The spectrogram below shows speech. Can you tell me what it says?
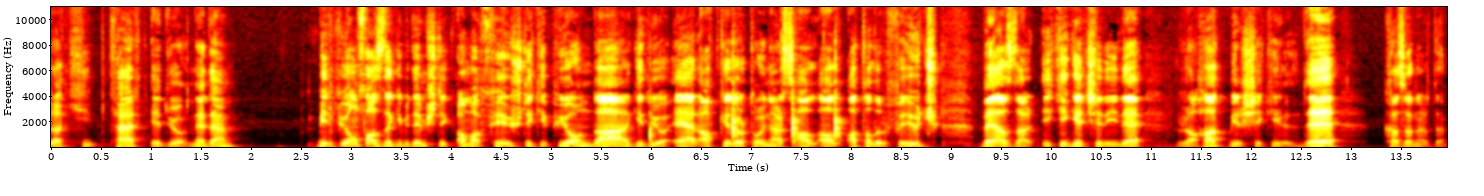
rakip terk ediyor. Neden? Bir piyon fazla gibi demiştik ama F3'teki piyon da gidiyor. Eğer at G4 oynarsa al al at alır F3. Beyazlar iki geçeriyle rahat bir şekilde kazanırdı.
